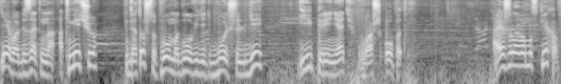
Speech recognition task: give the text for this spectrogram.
я его обязательно отмечу, для того, чтобы его могло увидеть больше людей и перенять ваш опыт. А я желаю вам успехов,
